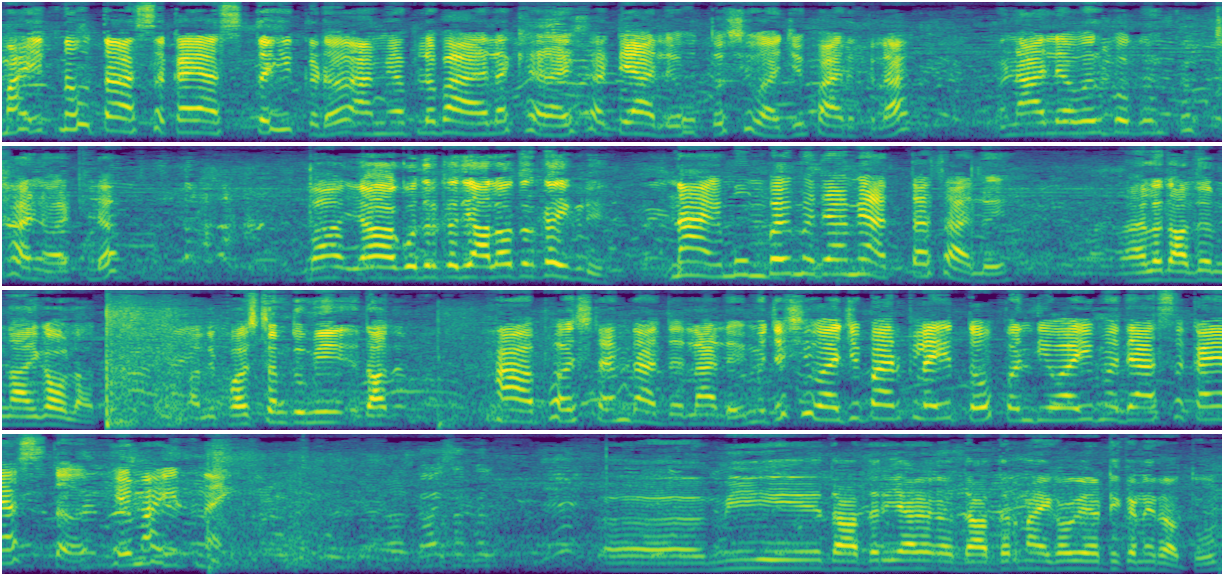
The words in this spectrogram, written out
माहीत नव्हतं असं काय असतं इकडं. आम्ही आपल्या बाळाला खेळायसाठी आलो होतो शिवाजी पार्कला. पण आल्यावर बघून खूप छान वाटलं. बा या अगोदर कधी आला होता का इकडे? नाही मुंबईमध्ये आम्ही आत्ताच आलोय. राहायला दादर नायगावला. आणि फर्स्ट टाइम तुम्ही दादर हा फर्स्ट टाइम दादरला आलोय. म्हणजे शिवाजी पार्कला येतो पण दिवाळीमध्ये असं काय असतं हे माहीत नाही. अ, मी दादर या दादर नायगाव या ठिकाणी राहतो.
